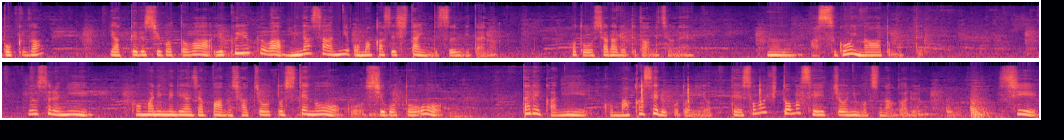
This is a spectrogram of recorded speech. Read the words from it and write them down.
僕がやってる仕事はゆくゆくは皆さんにお任せしたいんですみたいなことをおっしゃられてたんですよね。うん。あすごいなと思って。要するにこんまりメディアジャパンの社長としてのこう仕事を誰かにこう任せることによってその人の成長にもつながるし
